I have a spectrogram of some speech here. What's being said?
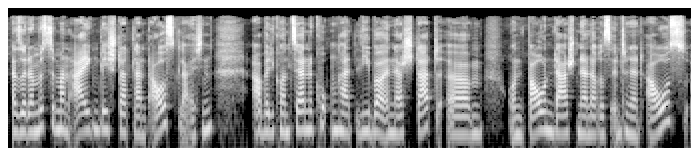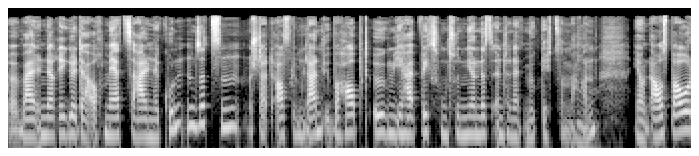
Also da müsste man eigentlich Stadt-Land ausgleichen. Aber die Konzerne gucken halt lieber in der Stadt ähm, und bauen da schnelleres Internet aus, weil in der Regel da auch mehr zahlende Kunden sitzen, statt auf dem Land überhaupt irgendwie halbwegs funktionierendes Internet möglich zu machen. Mhm. Ja, und Ausbau,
